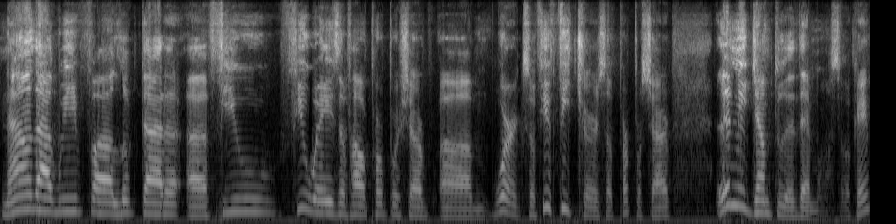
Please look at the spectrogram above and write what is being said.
now that we've uh, looked at a, a, few few ways of how PurpleSharp um, works, a few features of PurpleSharp, let me jump to the demos, okay?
